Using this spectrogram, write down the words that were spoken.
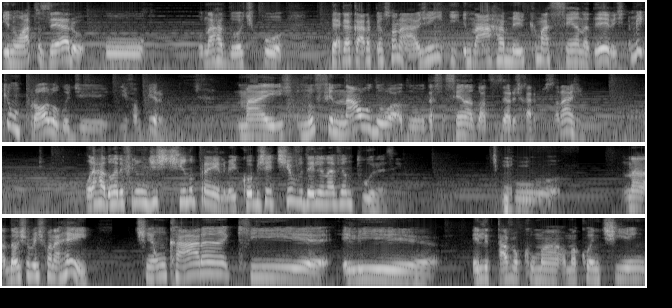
E no ato zero, o, o narrador, tipo, pega cada personagem e, e narra meio que uma cena deles. É meio que um prólogo de, de vampiro. Mas no final do, do, dessa cena do ato zero de cada personagem, o narrador define um destino para ele, meio que o objetivo dele na aventura, assim. Tipo, na, da última vez que eu narrei, tinha um cara que ele ele tava com uma, uma quantia em,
